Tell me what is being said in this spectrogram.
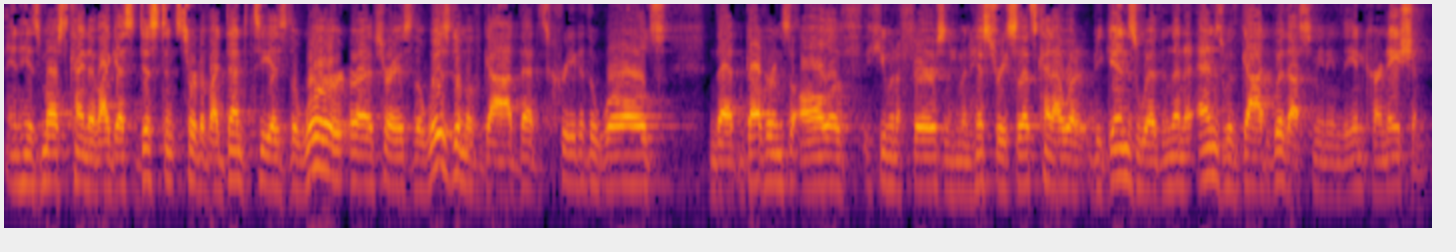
and his most kind of, I guess, distant sort of identity as the word, or sorry, as the wisdom of God that has created the worlds, that governs all of human affairs and human history. So that's kind of what it begins with. And then it ends with God with us, meaning the incarnation.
